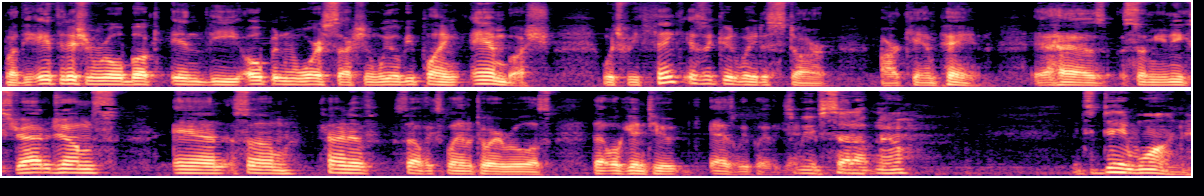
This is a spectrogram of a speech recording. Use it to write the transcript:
But the 8th edition rulebook, in the open war section, we will be playing Ambush, which we think is a good way to start our campaign. It has some unique stratagems and some kind of self-explanatory rules that we'll get into as we play the game. So we've set up now. It's day one.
